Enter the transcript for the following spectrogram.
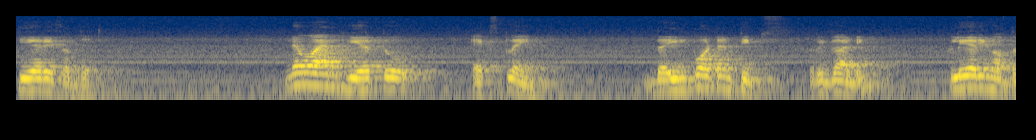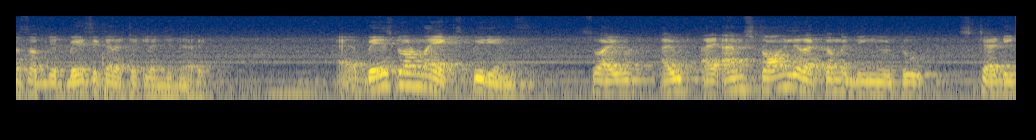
theory subject. Now I am here to explain the important tips regarding clearing of the subject basic electrical engineering. Uh, based on my experience, so I would I would I am strongly recommending you to study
